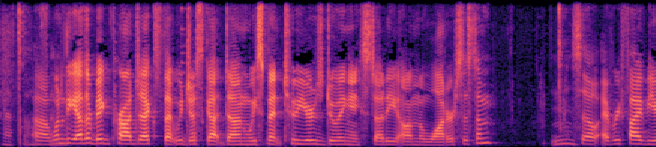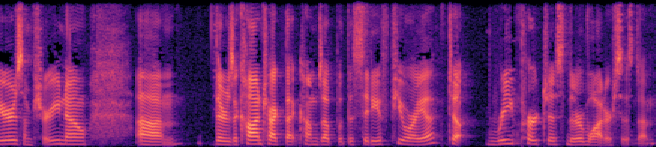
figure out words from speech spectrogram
That's awesome. Uh, one of the other big projects that we just got done, we spent two years doing a study on the water system. So every five years, I'm sure you know, um, there's a contract that comes up with the city of Peoria to repurchase their water system.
